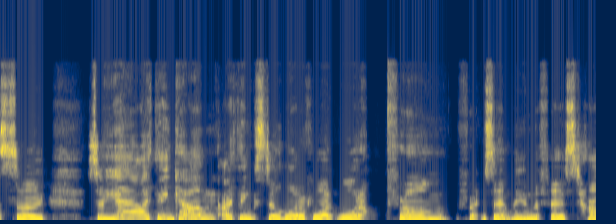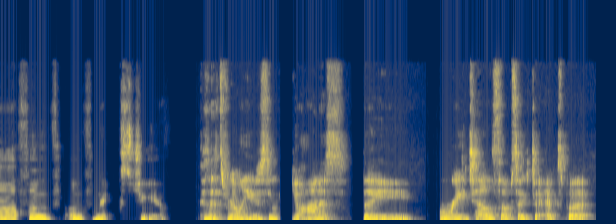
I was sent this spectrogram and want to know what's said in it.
So, so yeah, I think, um, I think still a lot of white water from, from certainly in the first half of, of next year. Because it's really interesting. Johannes, the retail subsector expert,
